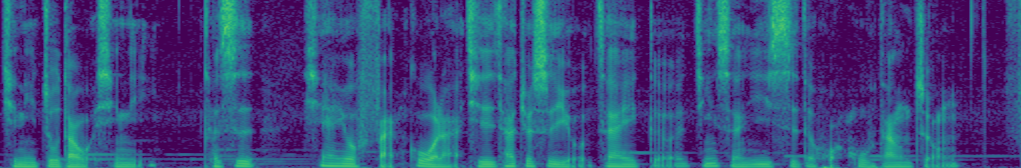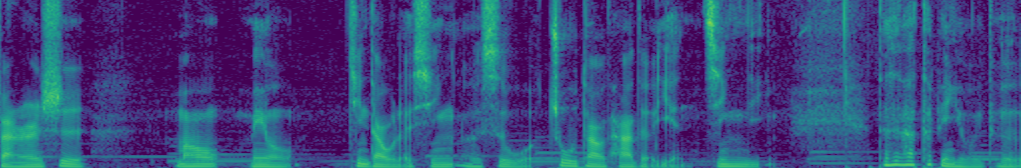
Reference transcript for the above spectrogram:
请你住到我心里，可是现在又反过来，其实它就是有在一个精神意识的恍惚当中，反而是猫没有进到我的心，而是我住到它的眼睛里。但是它特别有一个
